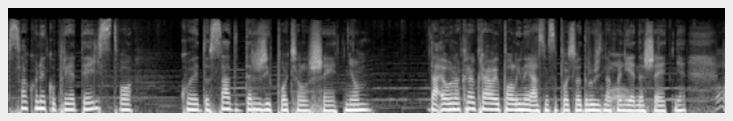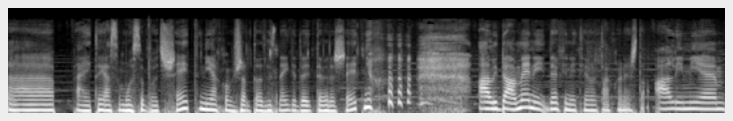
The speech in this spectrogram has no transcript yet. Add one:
svako neko prijateljstvo koje do sad drži počelo šetnjom. Da, evo na kraju krajeva i Paulina ja sam se počela družiti nakon jedne šetnje. A, a eto, ja sam osoba od šetnji, ako mi želite odvesti negdje, dođite me na šetnju. Ali da, meni definitivno tako nešto. Ali mi je,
